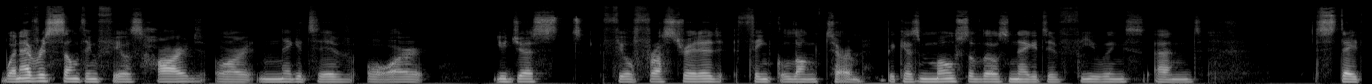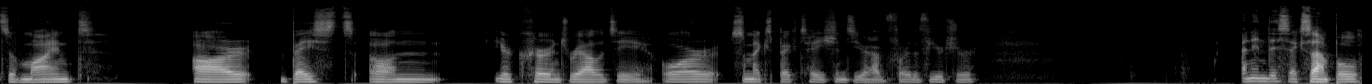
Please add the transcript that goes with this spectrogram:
Whenever something feels hard or negative or you just feel frustrated, think long term because most of those negative feelings and states of mind are based on your current reality or some expectations you have for the future. And in this example,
